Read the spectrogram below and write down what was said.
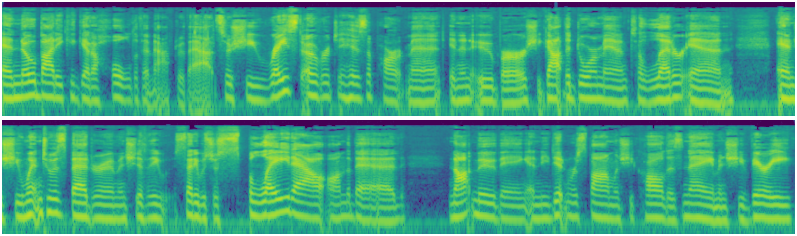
and nobody could get a hold of him after that. So she raced over to his apartment in an Uber. She got the doorman to let her in and she went into his bedroom and she said he, was just splayed out on the bed, not moving, and he didn't respond when she called his name and she very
